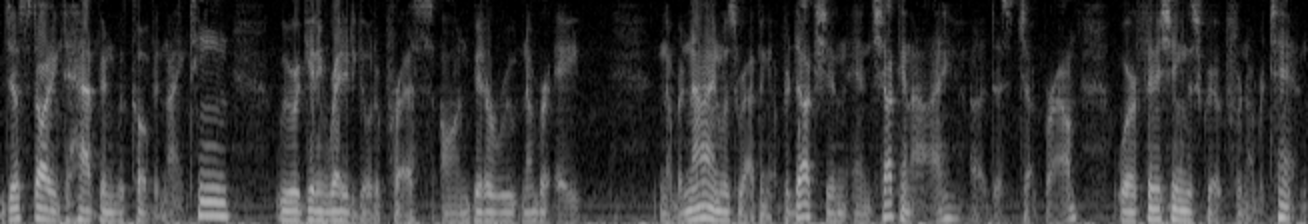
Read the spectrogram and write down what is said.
just starting to happen with COVID 19, we were getting ready to go to press on Bitter Root number 8. Number 9 was wrapping up production, and Chuck and I, uh, just Chuck Brown, were finishing the script for number 10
